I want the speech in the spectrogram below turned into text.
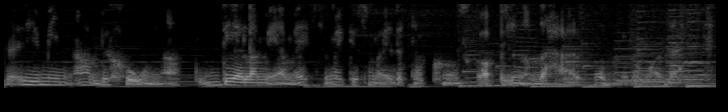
Det är ju min ambition att dela med mig så mycket som möjligt av kunskap inom det här området.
